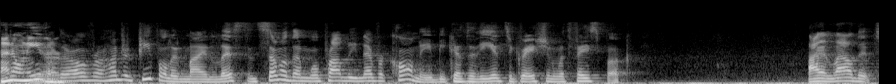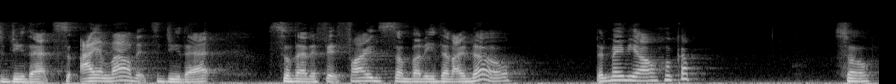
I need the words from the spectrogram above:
I don't You know, either. there are over 100 people in my list, and some of them will probably never call me because of the integration with Facebook. I allowed it to do that. So I allowed it to do that so that if it finds somebody that I know, then maybe I'll hook up. So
